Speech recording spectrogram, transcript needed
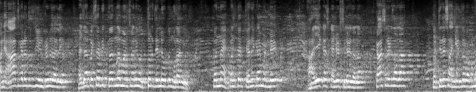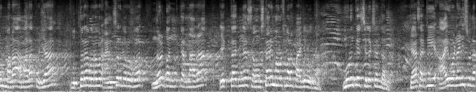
आणि आज गेल्यानंतर जी इंटरव्ह्यू झाली ह्याच्यापेक्षा बी तज्ज्ञ माणसांनी उत्तर दिले होते मुलांनी. पण नाही पण ते त्याने काय म्हणले हा एकच कॅन्डिडेट सिलेक्ट झाला. का सिलेक्ट झाला? तर तिने सांगितलं बाबा मला आम्हाला तुझ्या उत्तराबरोबर आन्सरबरोबर नळ बंद करणारा एक तज्ज्ञ संस्कारी माणूस मला पाहिजे होता. म्हणून ते सिलेक्शन झालं. त्यासाठी आईवडिलांनी सुद्धा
